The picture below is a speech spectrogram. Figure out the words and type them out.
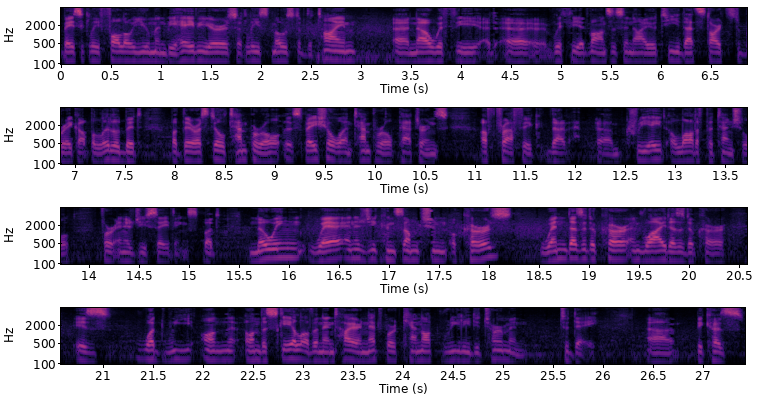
basically follow human behaviors at least most of the time. Uh, now with the uh, with the advances in IoT, that starts to break up a little bit, but there are still temporal, uh, spatial and temporal patterns of traffic that um, create a lot of potential for energy savings. But knowing where energy consumption occurs, when does it occur, and why does it occur, is what we, on, on the scale of an entire network, cannot really determine today. Uh, because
